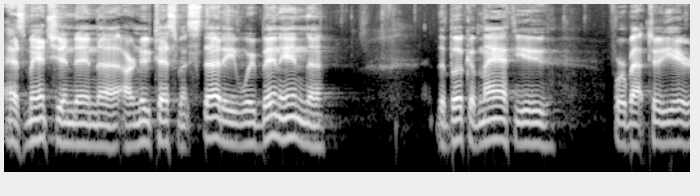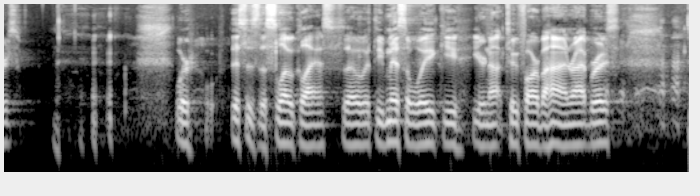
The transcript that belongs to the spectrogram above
as mentioned in uh, our New Testament study, we've been in the, the book of Matthew for about two years. We're, this is the slow class, so if you miss a week, you, you're not too far behind, right, Bruce?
